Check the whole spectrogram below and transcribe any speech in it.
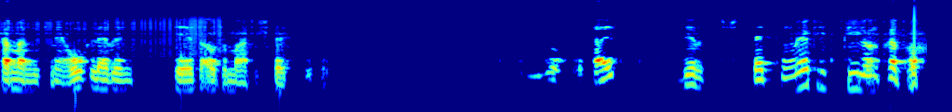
kann man nicht mehr hochleveln, der ist automatisch festgesetzt. So, das heißt, wir setzen möglichst viele unserer Truppkameraden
